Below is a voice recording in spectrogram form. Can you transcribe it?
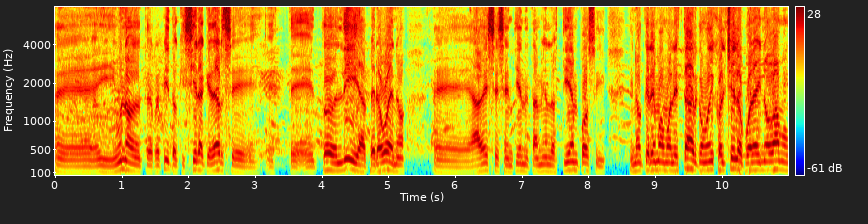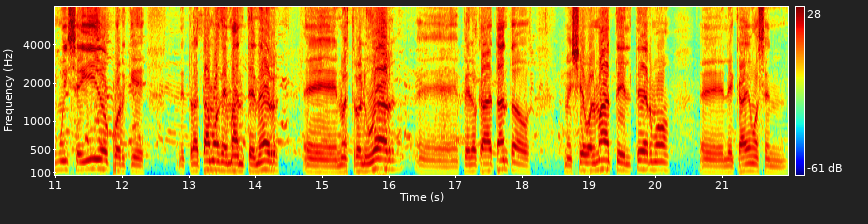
eh, y uno, te repito, quisiera quedarse este, todo el día, pero bueno, a veces se entiende también los tiempos y, y, no queremos molestar, como dijo el Chelo, por ahí no vamos muy seguido porque tratamos de mantener eh, nuestro lugar, eh, pero cada tanto me llevo el mate, el termo, eh, le caemos en,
